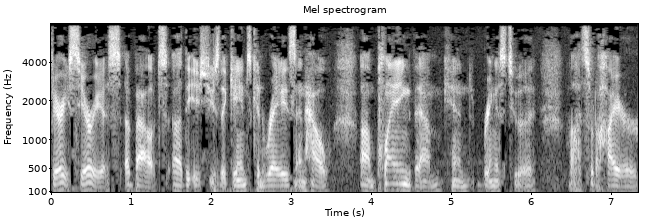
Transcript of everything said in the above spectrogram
very serious about uh, the issues that games can raise and how um, playing them can bring us to a, sort of higher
